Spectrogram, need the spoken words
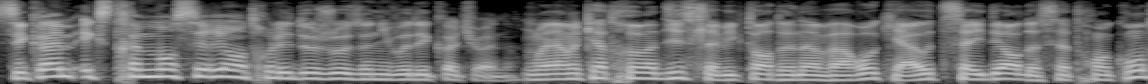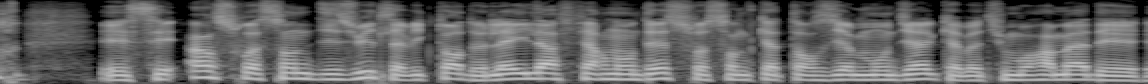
C'est quand même extrêmement serré entre les deux joueuses au niveau des cotes, Johan. Ouais, 1,90 la victoire de Navarro qui est outsider de cette rencontre. Et c'est 1,78 la victoire de Leila Fernandez, 74e mondiale, qui a battu Mohamed et,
